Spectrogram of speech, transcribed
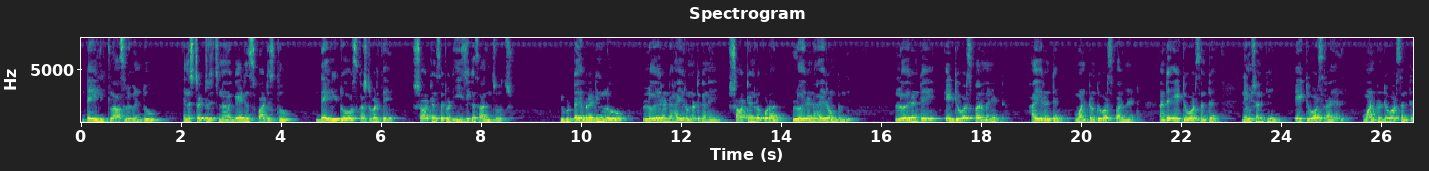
డైలీ క్లాసులు వింటూ ఇన్స్ట్రక్టర్ ఇచ్చిన గైడెన్స్ పాటిస్తూ డైలీ టూ అవర్స్ కష్టపడితే షార్ట్ అండ్ సర్టిఫికేట్ ఈజీగా సాధించవచ్చు. ఇప్పుడు టైప్ రైటింగ్లో లోయర్ అండ్ హైయర్ ఉన్నట్టుగానే షార్ట్ హ్యాండ్లో కూడా లోయర్ అండ్ హైయర్ ఉంటుంది. లోయర్ అంటే eighty words per minute higher అంటే one twenty words per minute అంటే ఎయిటీ వర్డ్స్ అంటే నిమిషానికి ఎయిటీ వర్డ్స్ రాయాలి. వన్ ట్వంటీ వర్డ్స్ అంటే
